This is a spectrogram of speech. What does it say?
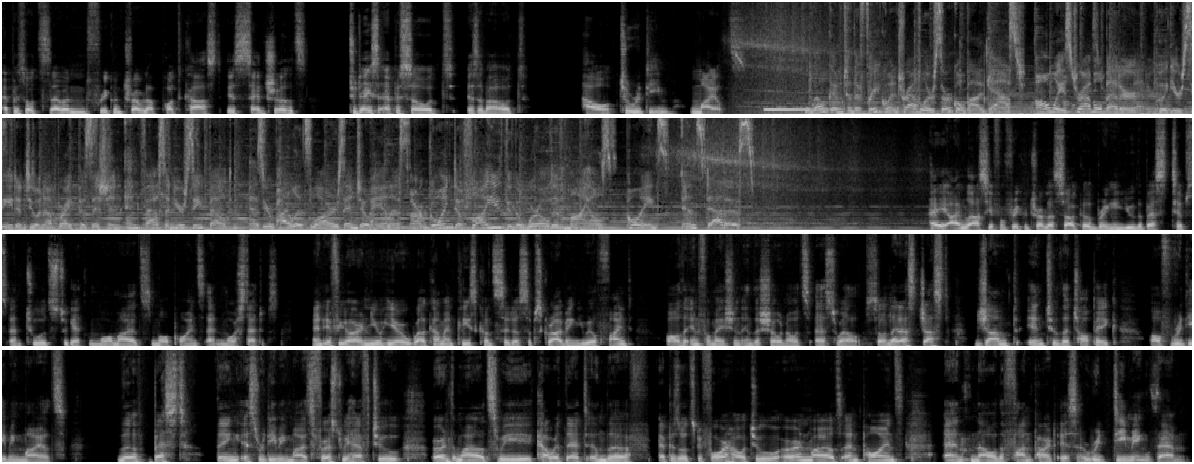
episode 7 Frequent Traveler Podcast Essentials. Today's episode is about how to redeem miles. Welcome to the Frequent Traveler Circle podcast. Always travel better. Put your seat into an upright position and fasten your seatbelt as your pilots Lars and Johannes are going to fly you through the world of miles, points, and status. Hey, I'm Lars here from Frequent Traveler Circle, bringing you the best tips and tools to get more miles, more points, and more status. And if you are new here, welcome and please consider subscribing. You will find all the information in the show notes as well. So let us just jump into the topic of redeeming miles. The best thing is redeeming miles. First, we have to earn the miles. We covered that in the episodes before, how to earn miles and points. And now the fun part is redeeming them.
